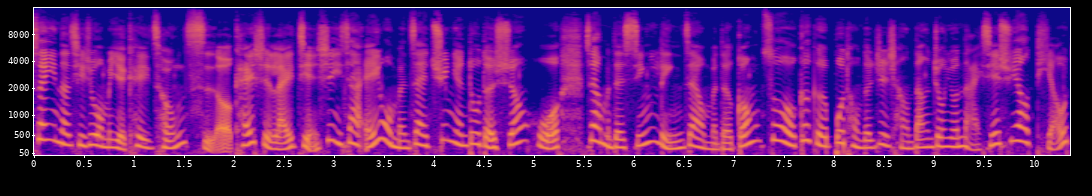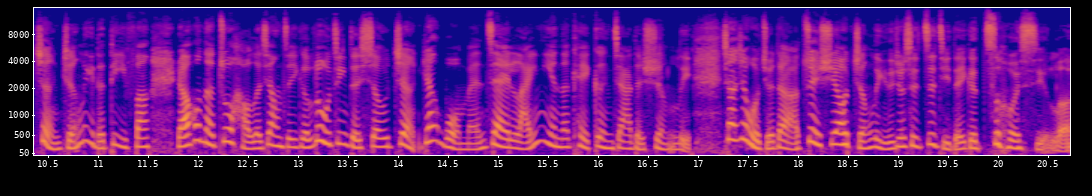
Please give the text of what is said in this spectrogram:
所以呢，其实我们也可以从此哦开始来检视一下，哎，我们在去年度的生活，在我们的心灵，在我们的工作各个不同的日常当中，有哪些需要调整整理的地方？然后呢做好了这样子一个路径的修正，让我们在来年。那可以更加的顺利。像是我觉得啊，最需要整理的就是自己的一个作息了。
